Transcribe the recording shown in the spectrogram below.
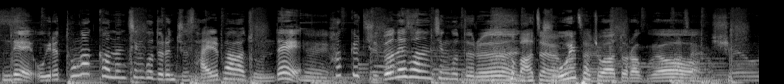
근데 오히려 통학하는 친구들은 주 4일파가 좋은데 네. 학교 주변에 사는 친구들은 주 5일파 맞아요. 좋아하더라고요. 맞아요.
